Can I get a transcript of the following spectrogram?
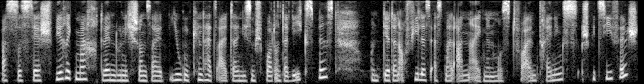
Was es sehr schwierig macht, wenn du nicht schon seit Jugend-, Kindheitsalter in diesem Sport unterwegs bist und dir dann auch vieles erstmal aneignen musst, vor allem trainingsspezifisch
